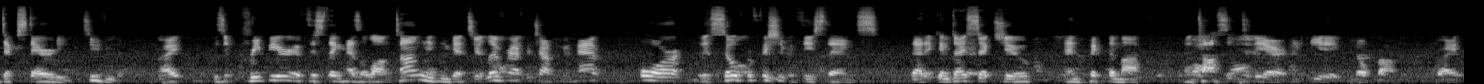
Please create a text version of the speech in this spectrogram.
dexterity to do that, right? Is it creepier if this thing has a long tongue and can get to your liver after chopping you in half, or that it's so proficient with these things that it can dissect you and pick them up and toss it into the air and eat it no problem, right?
